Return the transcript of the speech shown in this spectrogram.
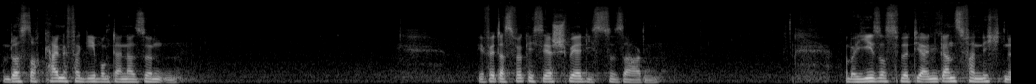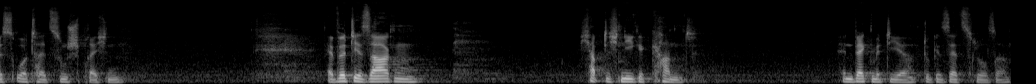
Und du hast auch keine Vergebung deiner Sünden. Mir fällt das wirklich sehr schwer, dies zu sagen. Aber Jesus wird dir ein ganz vernichtendes Urteil zusprechen. Er wird dir sagen, ich habe dich nie gekannt. Hinweg mit dir, du Gesetzloser.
